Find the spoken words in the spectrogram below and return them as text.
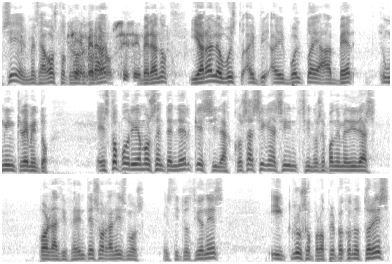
sí, el mes de agosto, creo sí, verano, sí, sí. verano, y ahora lo he, vuelto, he vuelto a ver un incremento. Esto podríamos entender que si las cosas siguen así, si no se ponen medidas por los diferentes organismos, instituciones, incluso por los propios conductores,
